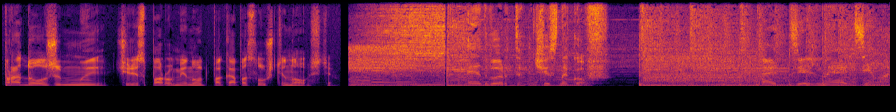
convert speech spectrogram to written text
продолжим мы через пару минут, пока послушайте новости. Эдвард Чесноков. Отдельная тема.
